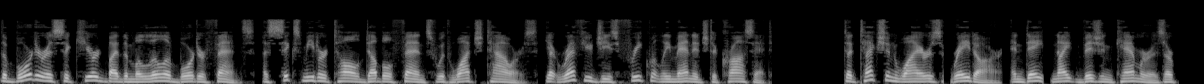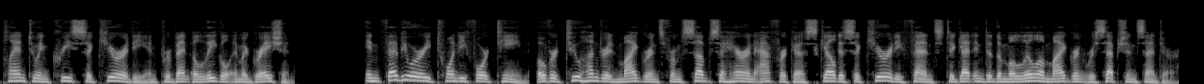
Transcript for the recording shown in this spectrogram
The border is secured by the Melilla border fence, a 6-metre-tall double fence with watch towers, yet refugees frequently manage to cross it. Detection wires, radar, and day-night vision cameras are planned to increase security and prevent illegal immigration. In February 2014, over 200 migrants from sub-Saharan Africa scaled a security fence to get into the Melilla Migrant Reception Center.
